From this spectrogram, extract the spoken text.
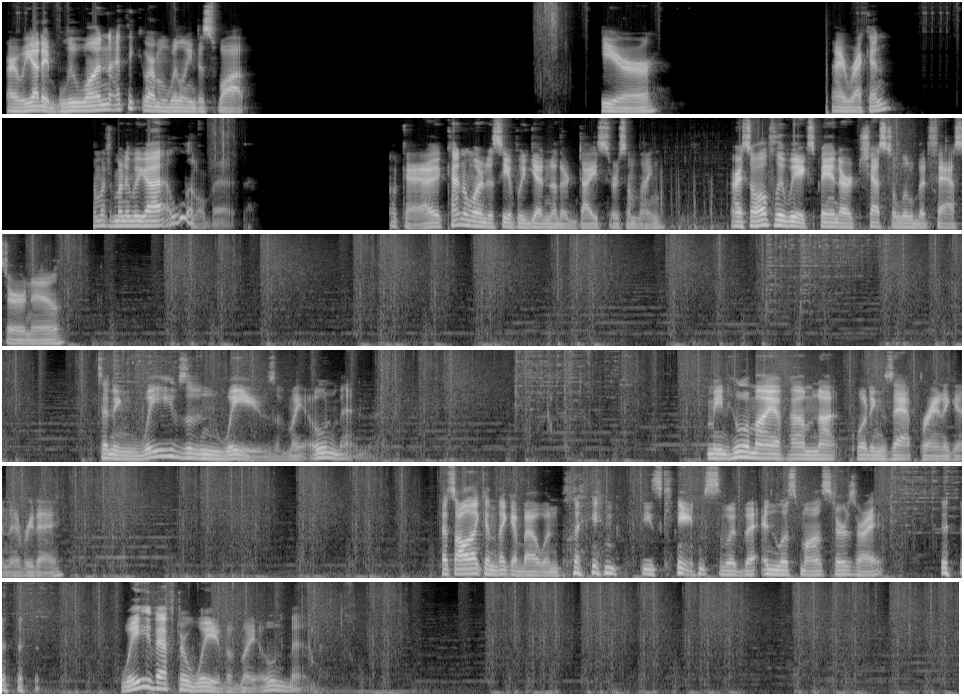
Alright, we got a blue one. I think I'm willing to swap. Here. I reckon. How much money we got? A little bit. Okay, I kind of wanted to see if we'd get another dice or something. Alright, so hopefully we expand our chest a little bit faster now. Sending waves and waves of my own men. I mean, who am I if I'm not quoting Zap Brannigan every day? That's all I can think about when playing these games with the endless monsters, right? wave after wave of my own men.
